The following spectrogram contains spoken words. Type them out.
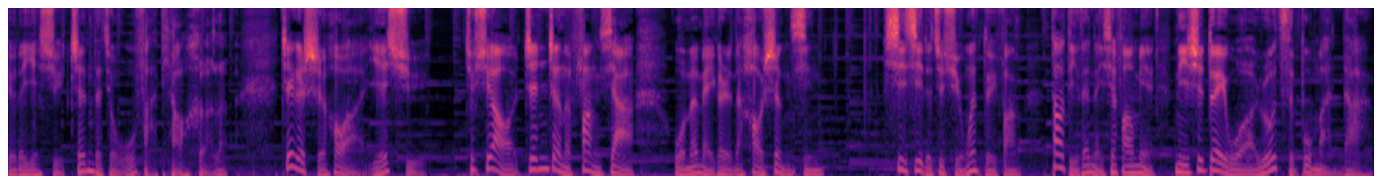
有的也许真的就无法调和了。这个时候啊，也许就需要真正的放下我们每个人的好胜心，细细的去询问对方，到底在哪些方面你是对我如此不满的。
